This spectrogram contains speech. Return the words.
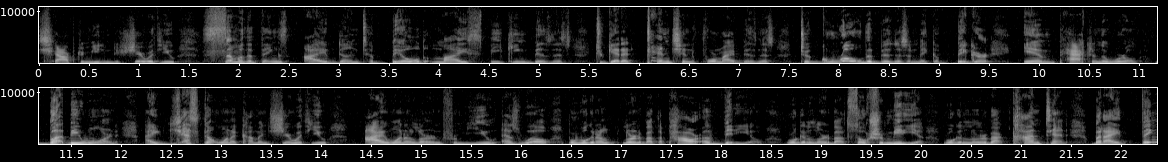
chapter meeting to share with you some of the things I've done to build my speaking business, to get attention for my business, to grow the business, and make a bigger impact in the world. But be warned, I just don't want to come and share with you. I want to learn from you as well, but we're going to learn about the power of video. We're going to learn about social media. We're going to learn about content. But I think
